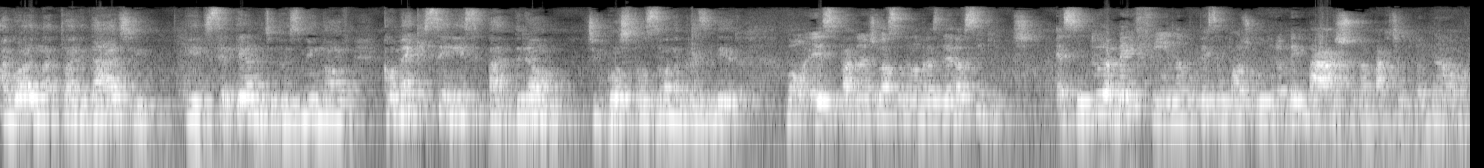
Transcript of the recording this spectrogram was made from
agora na atualidade, de setembro de 2009, como é que seria esse padrão de gostosona brasileira? Bom, esse padrão de gostosona brasileira é o seguinte, é cintura bem fina, com percentual de gordura bem baixo na parte abdominal,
